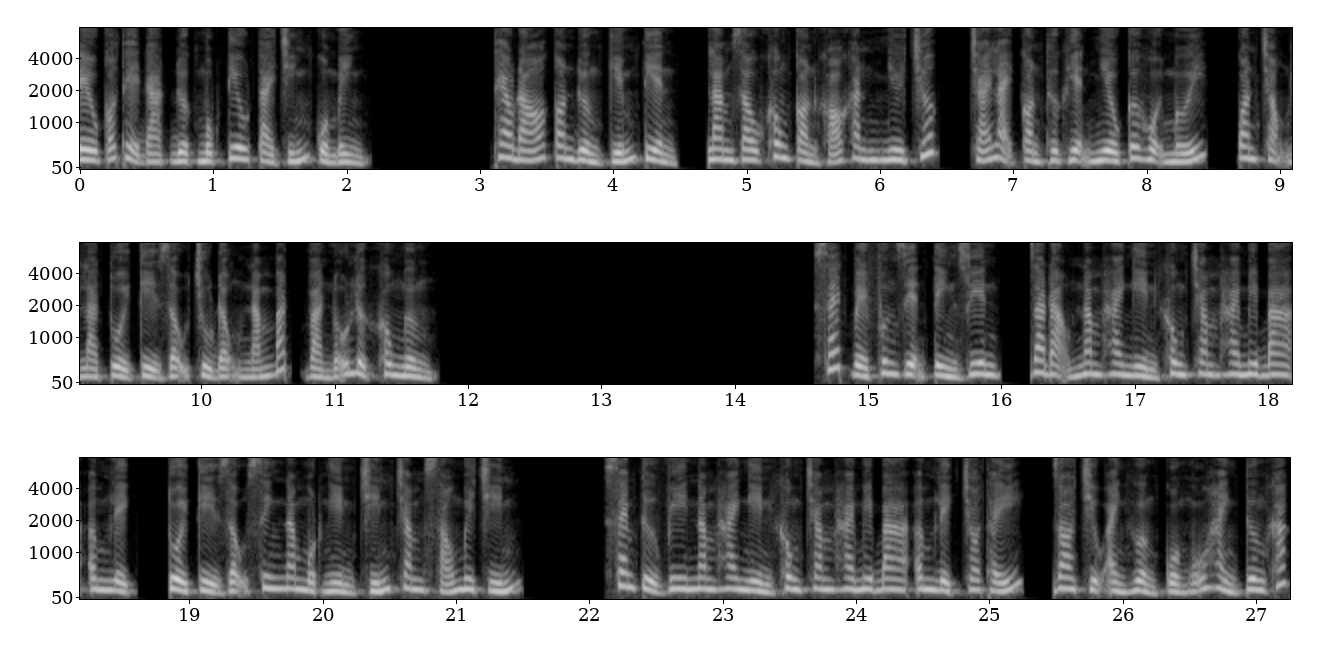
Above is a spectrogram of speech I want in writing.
đều có thể đạt được mục tiêu tài chính của mình. Theo đó con đường kiếm tiền, làm giàu không còn khó khăn như trước, trái lại còn thực hiện nhiều cơ hội mới, quan trọng là tuổi kỷ dậu chủ động nắm bắt và nỗ lực không ngừng. Xét về phương diện tình duyên, gia đạo năm 2023 âm lịch, tuổi kỷ dậu sinh năm 1969. Xem tử vi năm 2023 âm lịch cho thấy, do chịu ảnh hưởng của ngũ hành tương khắc,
